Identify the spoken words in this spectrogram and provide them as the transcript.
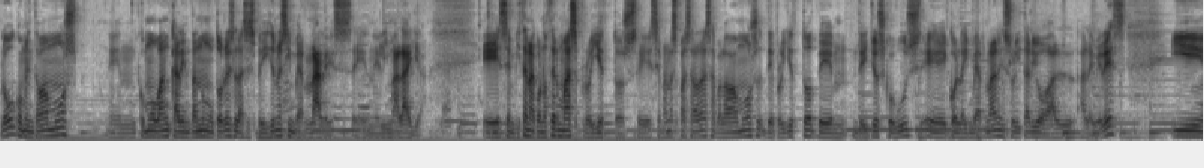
Luego comentábamos en cómo van calentando motores las expediciones invernales en el Himalaya. Eh, se empiezan a conocer más proyectos. Eh, semanas pasadas hablábamos de proyecto de, de Josko eh, con la invernal en solitario al, al Everest y,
